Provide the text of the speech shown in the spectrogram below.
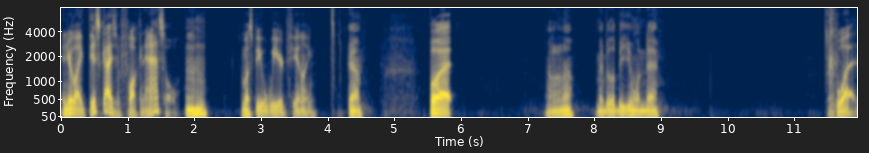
And you're like, this guy's a fucking asshole. Mm-hmm. It must be a weird feeling. Yeah. But I don't know. Maybe it'll be you one day. What?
